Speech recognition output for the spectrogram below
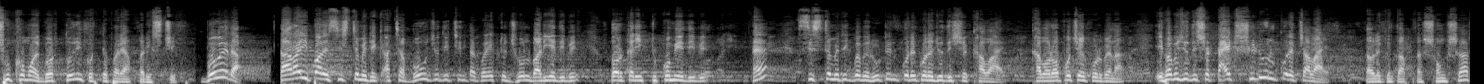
সুখময় গড় তৈরি করতে পারে আপনার স্ত্রী। বউয়েরা, তারাই পারে সিস্টেমেটিক আচ্ছা বউ যদি চিন্তা করে একটু ঝোল বাড়িয়ে দিবে, তরকারি একটু কমিয়ে দিবে হ্যাঁ? সিস্টেমেটিক ভাবে রুটিন করে করে যদি সে খাওয়ায়, খাবার অপচয় করবে না, এভাবে যদি সে টাইট শিডিউল করে চালায়, তাহলে কিন্তু আপনার সংসার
